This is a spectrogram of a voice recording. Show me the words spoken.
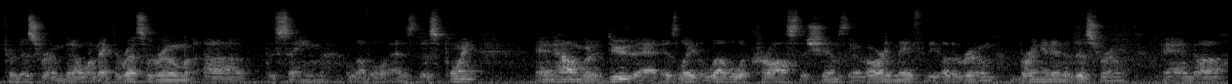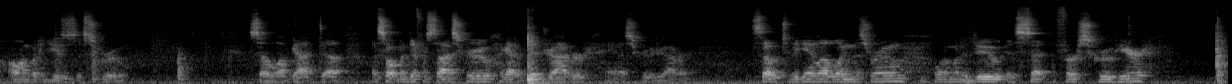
for this room. That I want to make the rest of the room uh, the same level as this point. And how I'm going to do that is lay the level across the shims that I've already made for the other room, bring it into this room, and uh, all I'm going to use is a screw. So I've got uh, assortment different size screw, I got a bit driver and a screwdriver. So to begin leveling this room, what I'm going to do is set the first screw here. And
